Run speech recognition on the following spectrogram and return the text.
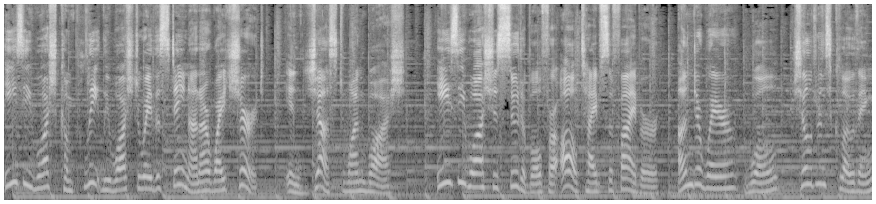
Easy Wash completely washed away the stain on our white shirt in just one wash. Easy Wash is suitable for all types of fiber underwear, wool, children's clothing,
